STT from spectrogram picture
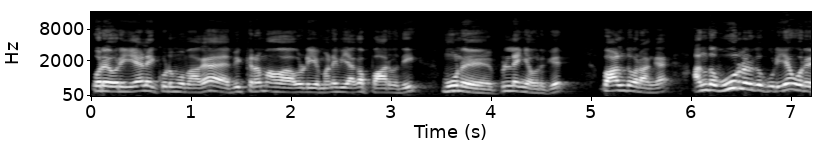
ஒரு ஒரு ஏழை குடும்பமாக விக்ரம் அவருடைய மனைவியாக பார்வதி மூணு பிள்ளைங்க அவருக்கு வாழ்ந்து வராங்க. அந்த ஊரில் இருக்கக்கூடிய ஒரு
